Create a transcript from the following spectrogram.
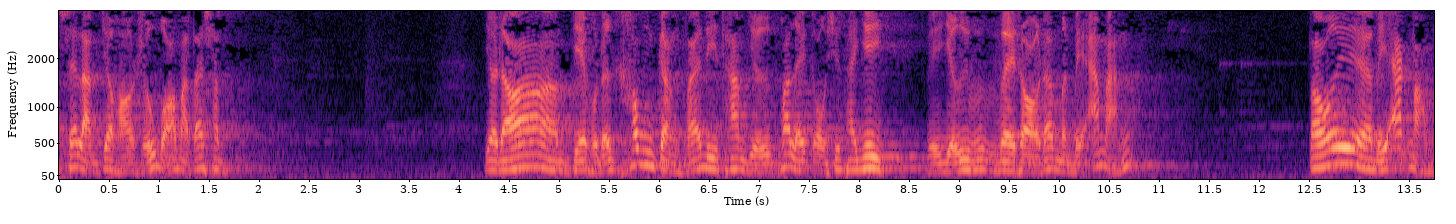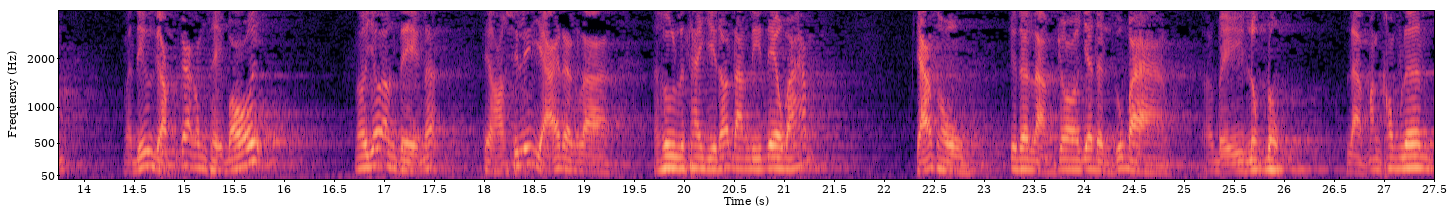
sẽ làm cho họ rũ bỏ mà tái sanh. Do đó, chị em phụ nữ không cần phải đi tham dự khóa lễ cầu siêu thai nhi, vì dự về rồi đó mình bị ám ảnh, tối à, bị ác mộng. Mà nếu gặp các ông thầy bói nói dối ăn tiền đó, thì họ sẽ lý giải rằng là hương linh thai gì đó đang đi đeo bám trả thù cho nên làm cho gia đình của bà bị lục đục làm ăn không lên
